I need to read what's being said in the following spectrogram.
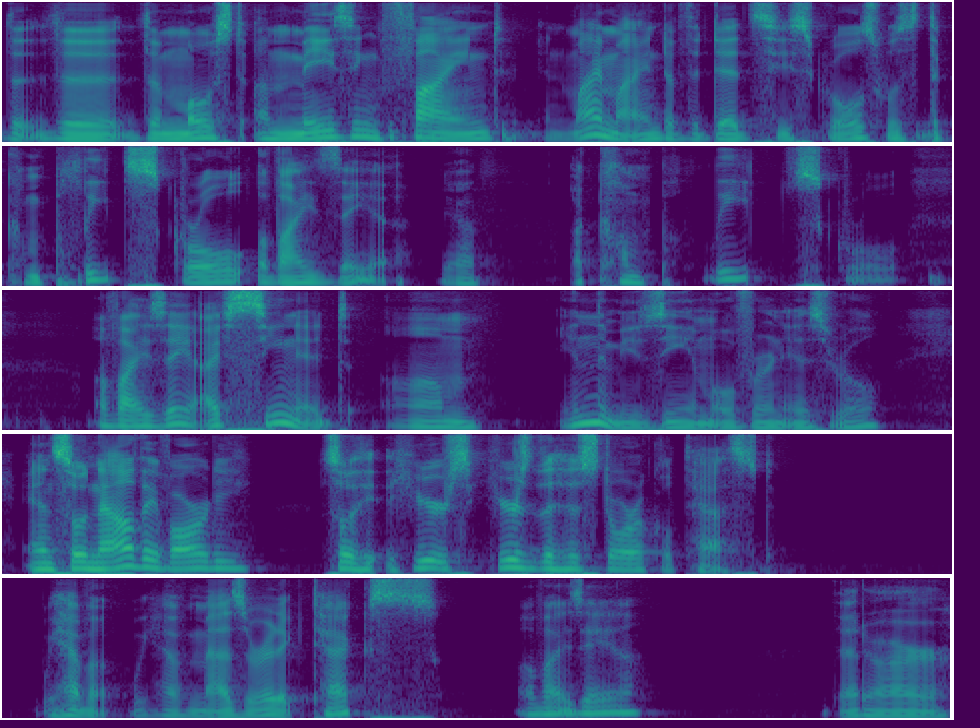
the, the the most amazing find in my mind of the dead sea scrolls was the complete scroll of isaiah yeah a complete scroll of Isaiah. I've seen it um, in the museum over in Israel, and so now they've already. So here's here's the historical test. We have a we have Masoretic texts of Isaiah that are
